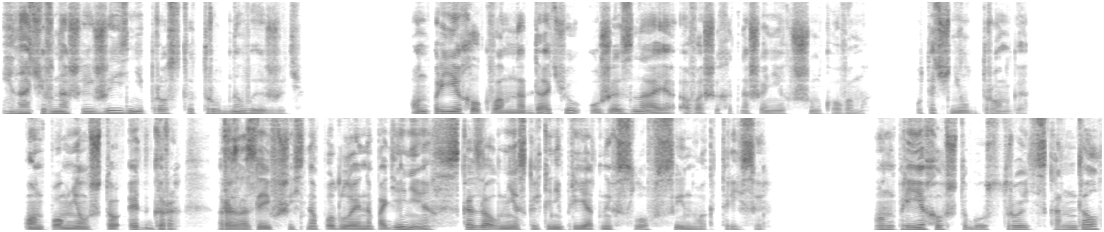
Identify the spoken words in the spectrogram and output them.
иначе в нашей жизни просто трудно выжить. Он приехал к вам на дачу, уже зная о ваших отношениях с Шунковым, уточнил Дронга. Он помнил, что Эдгар, разозлившись на подлое нападение, сказал несколько неприятных слов сыну актрисы. Он приехал, чтобы устроить скандал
